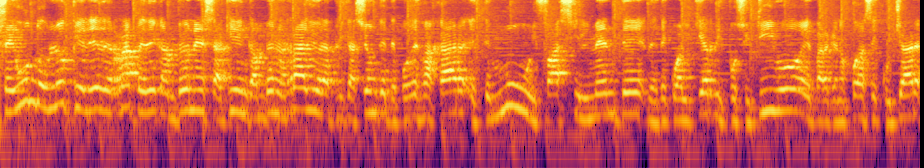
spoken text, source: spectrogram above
Segundo bloque de Derrape de Campeones aquí en Campeones Radio, la aplicación que te podés bajar este, muy fácilmente desde cualquier dispositivo eh, para que nos puedas escuchar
